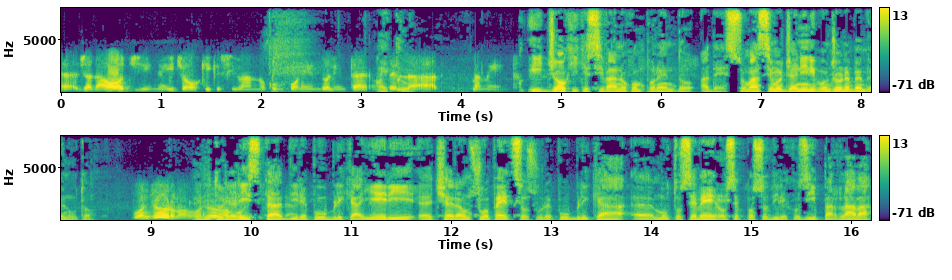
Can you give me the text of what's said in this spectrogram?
eh, già da oggi nei giochi che si vanno componendo all'interno ecco. del Parlamento. I giochi che si vanno componendo adesso. Massimo Giannini, buongiorno e benvenuto. Buongiorno. Editorialista di Repubblica, ieri eh, c'era un suo pezzo su Repubblica eh, molto severo, se posso dire così, parlava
